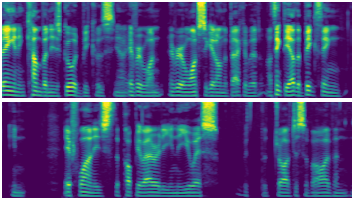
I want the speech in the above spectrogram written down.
being an incumbent is good because you know everyone everyone wants to get on the back of it. I think the other big thing in F1 is the popularity in the US with the Drive to Survive and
